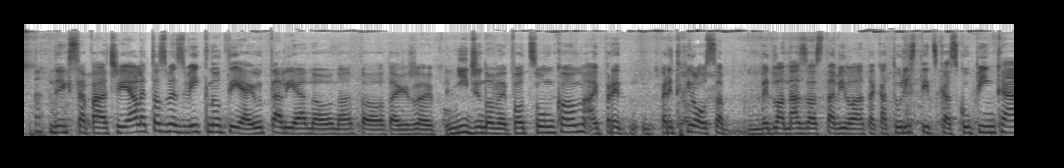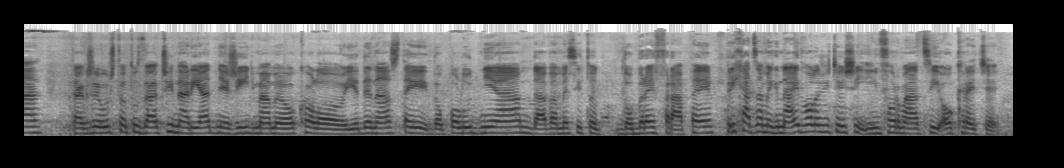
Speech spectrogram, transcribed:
Nech sa páči, ale to sme zvyknutí aj u Talianov na to, takže nič nové pod slnkom. Aj pred, pred chvíľou sa vedľa nás zastavila taká turistická skupinka, takže už to tu začína riadne žiť. Máme okolo 11. do poludnia, dávame si to dobré frape. Prichádzame k najdôležitejšej informácii o Krete.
